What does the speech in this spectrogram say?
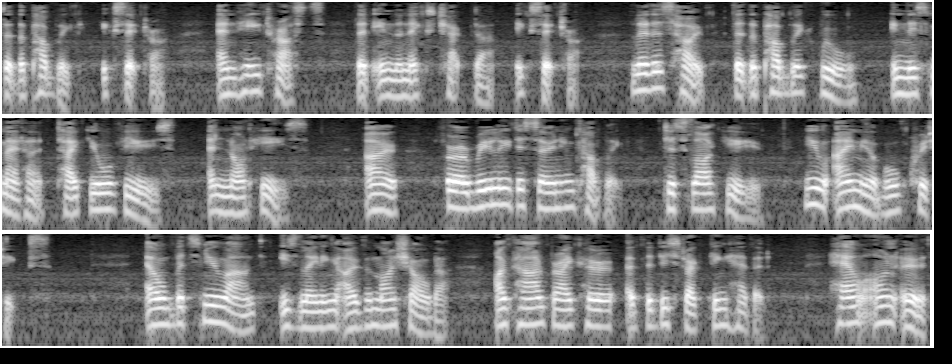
that the public, etc., and he trusts that in the next chapter, etc. Let us hope that the public will in this matter take your views, and not his. Oh! for a really discerning public, just like you, you amiable critics. Albert's new aunt is leaning over my shoulder. I can't break her of the distracting habit. How on earth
